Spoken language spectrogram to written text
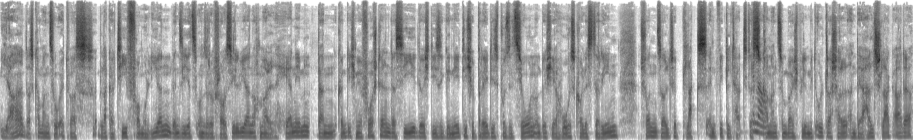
Ja, das kann man so etwas plakativ formulieren. Wenn Sie jetzt unsere Frau Silvia nochmal hernehmen, dann könnte ich mir vorstellen, dass sie durch diese genetische Prädisposition und durch ihr hohes Cholesterin schon solche Plaques entwickelt hat. Das genau. kann man zum Beispiel mit Ultraschall an der Halsschlagader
